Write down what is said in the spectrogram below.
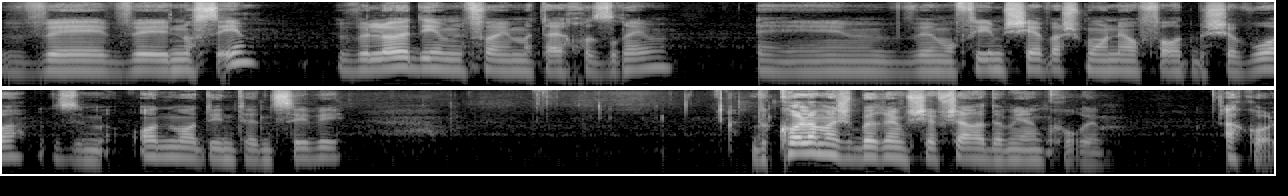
ו- ונוסעים, ולא יודעים לפעמים מתי חוזרים, אה, ומופיעים שבע, שמונה הופעות בשבוע, זה מאוד מאוד אינטנסיבי. וכל המשברים שאפשר לדמיין קורים, הכל.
